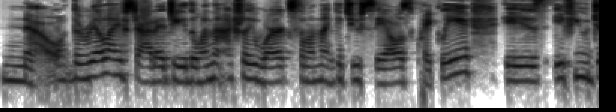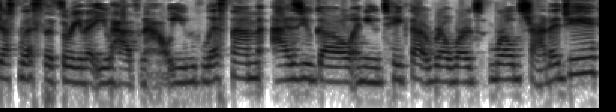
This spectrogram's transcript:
No, the real life strategy, the one that actually works, the one that gets you sales quickly is if you just list the three that you have now. You list them as you go and you take that real world, world strategy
